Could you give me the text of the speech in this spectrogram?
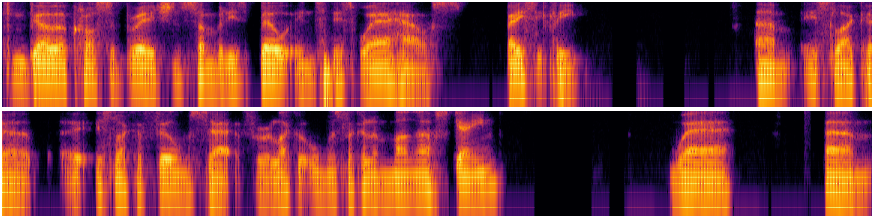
can go across a bridge and somebody's built into this warehouse. Basically, um, it's like a it's like a film set for like a, almost like an Among Us game, where um,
